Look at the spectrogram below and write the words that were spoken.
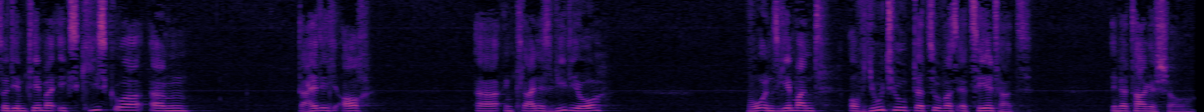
zu dem Thema X-Keyscore. Ähm, da hätte ich auch äh, ein kleines Video, wo uns jemand auf YouTube dazu was erzählt hat in der Tagesschau.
